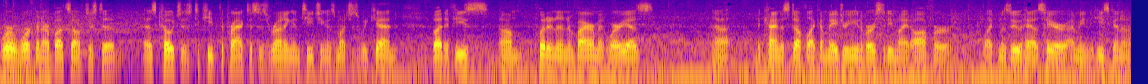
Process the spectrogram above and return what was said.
we're working our butts off just to as coaches to keep the practices running and teaching as much as we can. But if he's um, put in an environment where he has uh, the kind of stuff like a major university might offer, like Mizzou has here, I mean, he's to,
